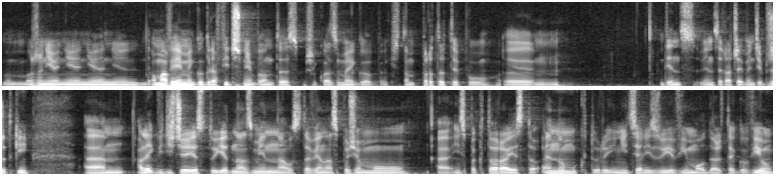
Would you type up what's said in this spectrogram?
może nie, nie, nie, nie omawiajmy go graficznie, bo on to jest przykład z mojego jakiegoś tam prototypu, um, więc, więc raczej będzie brzydki. Ale jak widzicie, jest tu jedna zmienna ustawiana z poziomu e, inspektora. Jest to enum, który inicjalizuje view-model tego view.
